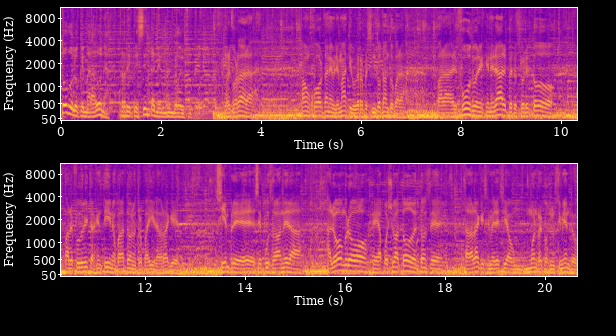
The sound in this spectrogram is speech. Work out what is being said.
todo lo que Maradona representa en el mundo del fútbol. Recordar a, a un jugador tan emblemático que representó tanto para, para el fútbol en general, pero sobre todo para el futbolista argentino, para todo nuestro país. La verdad que siempre eh, se puso la bandera al hombro, eh, apoyó a todo, entonces la verdad que se merecía un buen reconocimiento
